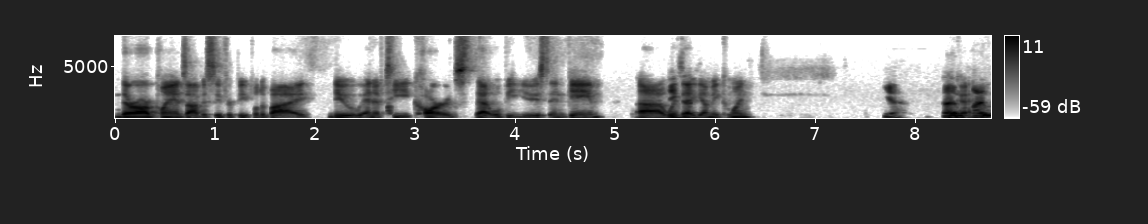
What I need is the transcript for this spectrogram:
there are plans, obviously, for people to buy new NFT cards that will be used in game uh, with that Yummy coin. Yeah, Okay. I I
